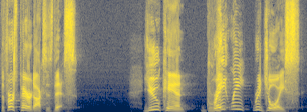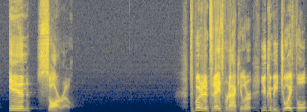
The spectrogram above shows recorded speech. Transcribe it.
The first paradox is this you can greatly rejoice in sorrow. To put it in today's vernacular, you can be joyful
